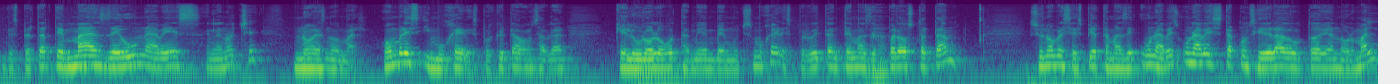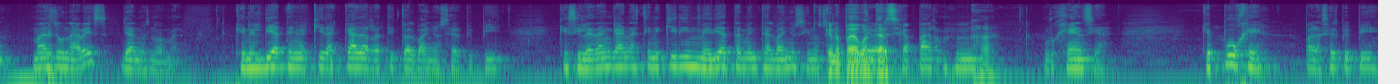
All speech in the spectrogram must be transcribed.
despertarte más de una vez en la noche no es normal. Hombres y mujeres, porque ahorita vamos a hablar que el urólogo también ve muchas mujeres, pero ahorita en temas de Ajá. próstata, si un hombre se despierta más de una vez, una vez está considerado todavía normal, más de una vez ya no es normal. Que en el día tenga que ir a cada ratito al baño a hacer pipí, que si le dan ganas tiene que ir inmediatamente al baño si no se Que no puede aguantarse. escapar. Ajá. Urgencia. Que puje para hacer pipí,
